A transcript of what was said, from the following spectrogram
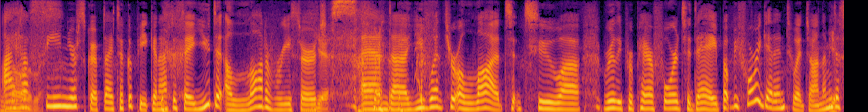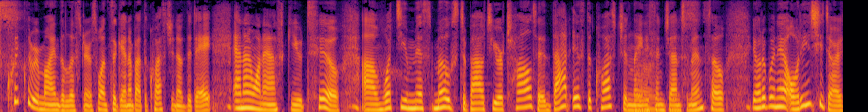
I have nonetheless. seen your script. I took a peek, and I have to say, you did a lot of research. Yes. and uh, you went through a lot to uh, really prepare for today. But before we get into it, John, let me just Yes. quickly remind the listeners once again about the question of the day. And I want to ask you too um, what do you miss most about your childhood? That is the question, ladies and gentlemen. So 여러분의 어린 시절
